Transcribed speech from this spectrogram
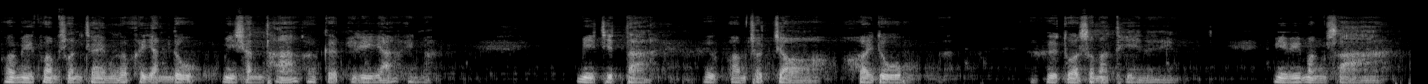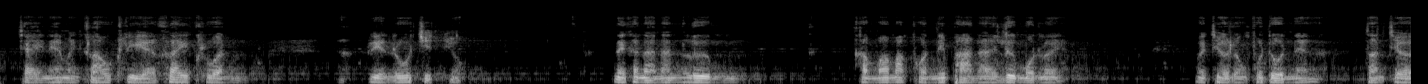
พอมีความสนใจมันก็ขยันดู มีฉันทะก็เกิดพิริยะขึ้นมา มีจิตตาคือความจดจ่อคอยดู คือตัวสมาธินั่นเองมีวิมังสาใจเนี่ยมันเคล้าเคลียใคร่ครวน เรียนรู้จิตอยู่ ในขณะนั้นลืมคำว่ามรรคผลนิพพานอะไรลืมหมดเลยมาเจอหลวงปู่ดูลเนี่ย ตอนเจอ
